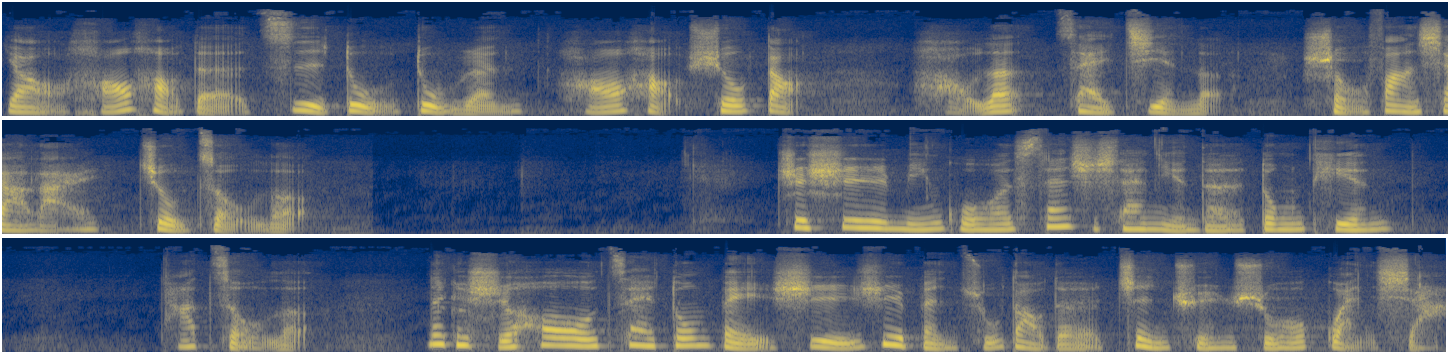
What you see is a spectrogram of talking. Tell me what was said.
要好好的自度度人，好好修道。好了，再见了，手放下来就走了。这是民国三十三年的冬天，他走了。那个时候，在东北是日本主导的政权所管辖。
